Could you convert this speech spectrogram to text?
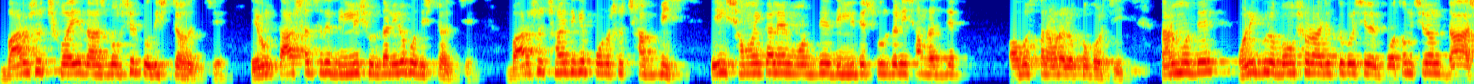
বারোশো ছয়ে দাস বংশের প্রতিষ্ঠা হচ্ছে এবং তার সাথে সাথে দিল্লি সুলতানিরও প্রতিষ্ঠা হচ্ছে। বারোশো ছয় থেকে পনেরোশো ছাব্বিশ এই সময়কালের মধ্যে দিল্লিতে সুলতানি সাম্রাজ্যের অবস্থান আমরা লক্ষ্য করছি। তার মধ্যে অনেকগুলো বংশ রাজত্ব করেছিলেন। প্রথম ছিলেন দাস।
